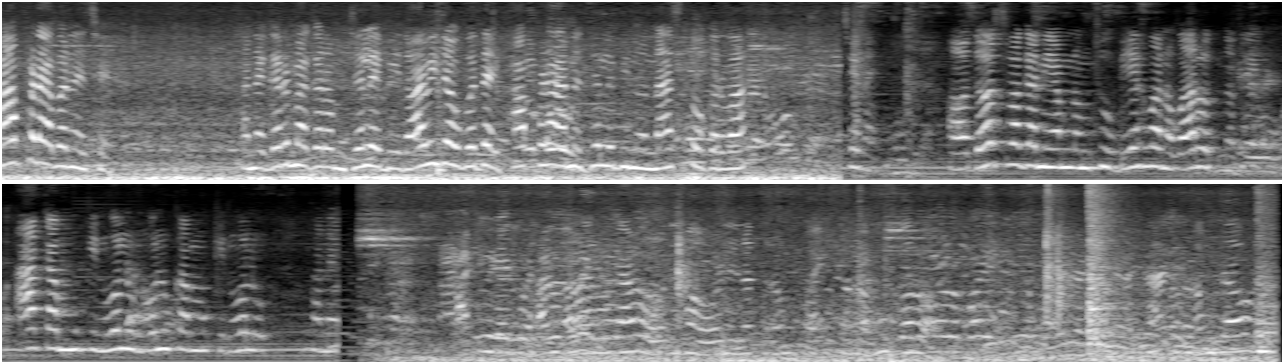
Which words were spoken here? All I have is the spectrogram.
ફાફડા બને છે અને ગરમા ગરમ જલેબી તો આવી જાવ બધાય ફાફડા અને જલેબીનો નાસ્તો કરવા છે ને દસ વાગ્યાની એમનેમ છું બેસવાનો વારો જ નથી આવ્યો આ કામ મૂકીને ઓલું ઓલું કામ મૂકીને ઓલું અને જય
